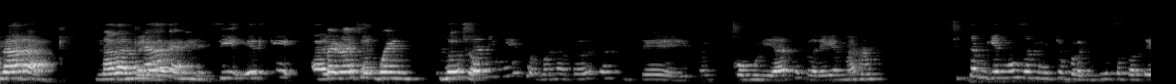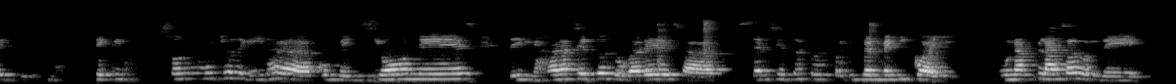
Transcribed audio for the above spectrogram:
nada. Nada, pero. Nada de anime. Sí, es que. hay- Pero es un buen Los nicho. animes, o bueno, toda esa comunidad se podría llamar, Ajá. sí también usan mucho, por ejemplo, esta parte del turismo, de que son mucho de ir a convenciones, de viajar a ciertos lugares a hacer ciertas cosas. Por ejemplo, en México hay una plaza donde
